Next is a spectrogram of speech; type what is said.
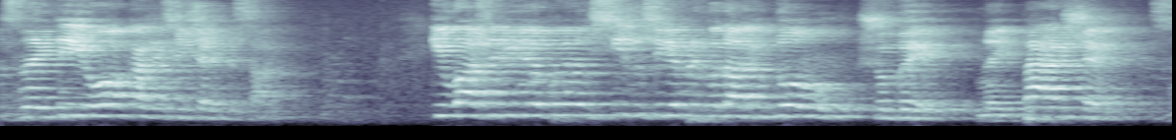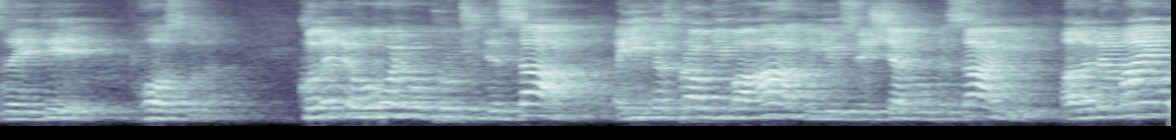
знайти Його, каже священне Писання. І власне людина повинна всі зусилля прикладати в тому, щоб найперше знайти Господа. Коли ми говоримо про чудеса, а їх насправді багато є в священному писанні, але ми маємо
